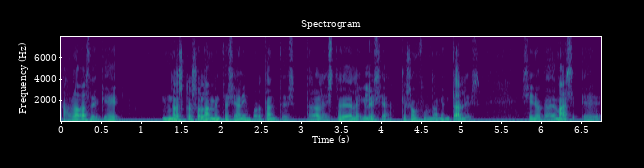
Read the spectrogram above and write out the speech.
hablabas de que no es que solamente sean importantes para la historia de la Iglesia, que son fundamentales, sino que además eh,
